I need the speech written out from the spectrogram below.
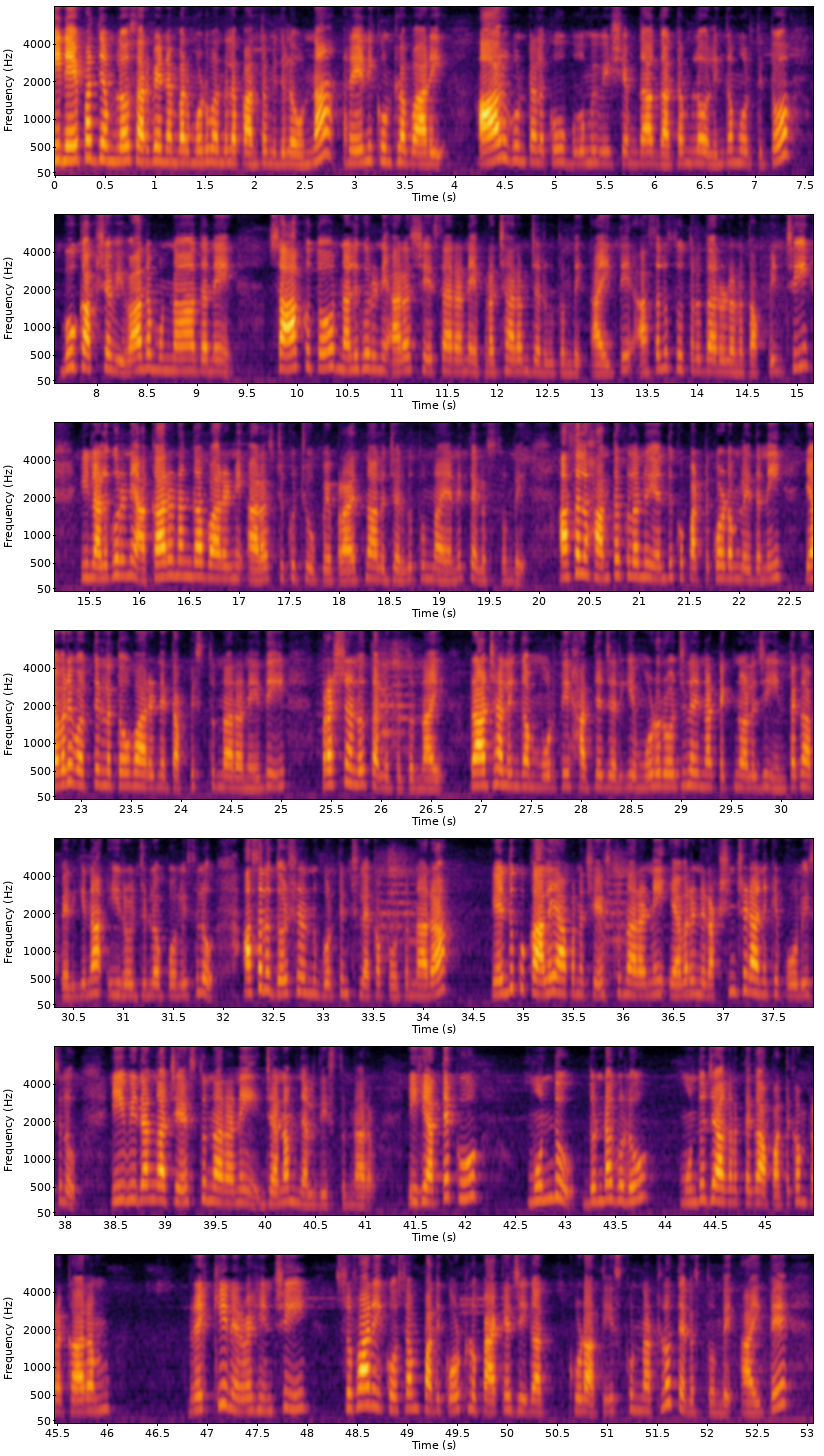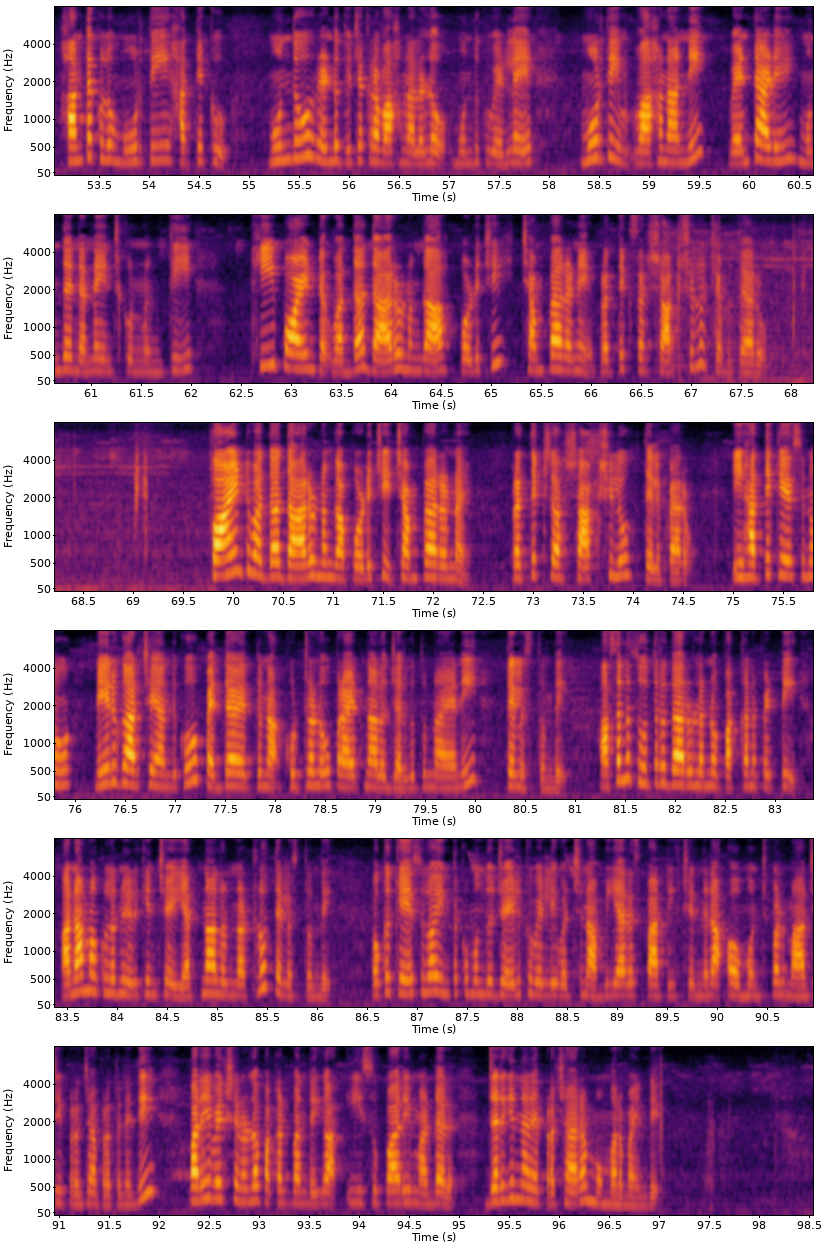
ఈ నేపథ్యంలో సర్వే నెంబర్ మూడు వందల పంతొమ్మిదిలో ఉన్న రేణికుంట్ల వారి ఆరు గుంటలకు భూమి విషయంగా గతంలో లింగమూర్తితో భూకక్ష వివాదం ఉన్నదనే సాకుతో నలుగురిని అరెస్ట్ చేశారనే ప్రచారం జరుగుతుంది. అయితే అసలు సూత్రధారులను తప్పించి ఈ నలుగురిని అకారణంగా వారిని అరెస్టుకు చూపే ప్రయత్నాలు జరుగుతున్నాయని తెలుస్తుంది. అసలు హంతకులను ఎందుకు పట్టుకోవడం లేదని ఎవరి ఒత్తిళ్ళతో వారిని తప్పిస్తున్నారనేది ప్రశ్నలు తలెత్తుతున్నాయి. రాజాలింగం మూర్తి హత్య జరిగి మూడు రోజులైన టెక్నాలజీ ఇంతగా పెరిగినా ఈ రోజుల్లో పోలీసులు అసలు దోషులను గుర్తించలేకపోతున్నారా? ఎందుకు కాలయాపన చేస్తున్నారని ఎవరిని రక్షించడానికి పోలీసులు ఈ విధంగా చేస్తున్నారని జనం నిలదీస్తున్నారు. ఈ హత్యకు ముందు దుండగులు ముందు జాగ్రత్తగా పథకం ప్రకారం రెక్కి నిర్వహించి సుఫారీ కోసం పది కోట్లు ప్యాకేజీగా కూడా తీసుకున్నట్లు తెలుస్తుంది. అయితే హంతకులు మూర్తి హత్యకు ముందు రెండు ద్విచక్ర వాహనాలలో ముందుకు వెళ్ళే మూర్తి వాహనాన్ని వెంటాడి ముందే నిర్ణయించుకున్నకి కీ పాయింట్ వద్ద దారుణంగా పొడిచి చంపారని ప్రత్యక్ష సాక్షులు చెబుతారు. పాయింట్ వద్ద దారుణంగా పొడిచి చంపారని ప్రత్యక్ష సాక్షులు తెలిపారు. ఈ హత్య కేసును నీరుగార్చేందుకు పెద్ద ఎత్తున కుట్రలు ప్రయత్నాలు జరుగుతున్నాయని తెలుస్తుంది. అసలు సూత్రధారులను పక్కన పెట్టి అనామకులను ఇరికించే యత్నాలున్నట్లు తెలుస్తుంది. ఒక కేసులో ఇంతకు ముందు జైలుకు వెళ్ళి వచ్చిన బీఆర్ఎస్ పార్టీకి చెందిన ఓ మున్సిపల్ మాజీ ప్రజాప్రతినిధి పర్యవేక్షణలో పకడ్బందీగా ఈ సుపారీ మర్డర్ జరిగిందనే ప్రచారం ముమ్మరమైంది.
